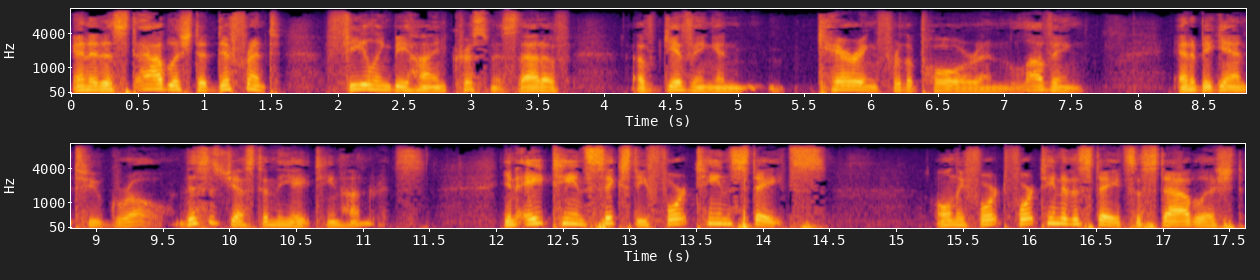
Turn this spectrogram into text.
and it established a different feeling behind Christmas, that of of giving and caring for the poor and loving and it began to grow. This is just in the 1800s. In 1860, 14 states, only 14 of the states established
